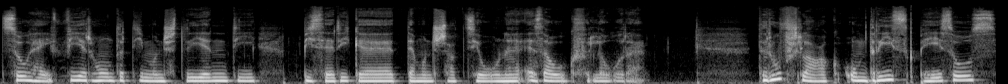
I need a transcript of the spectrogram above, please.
So haben 400 Demonstrierende solchen Demonstrationen ein Auge verloren. Der Aufschlag um 30 Pesos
